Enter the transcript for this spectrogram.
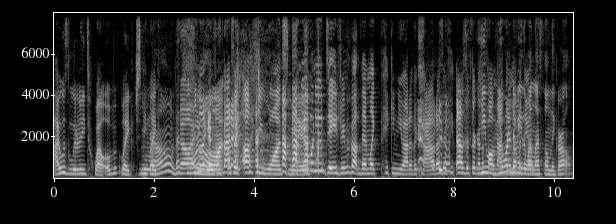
I was literally 12, like just being like, no, that's No, I he feel normal. like want- I was like, oh, he wants me. Yeah, when you daydream about them like picking you out of the crowd as if as if they're gonna you, fall you madly wanted to be the you. one less lonely girl.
